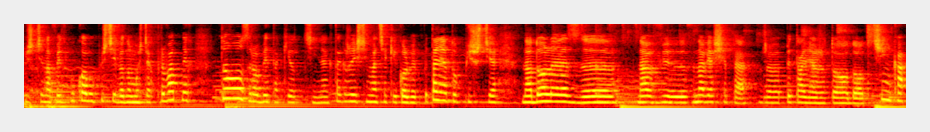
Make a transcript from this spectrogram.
piszcie na Facebooku, albo piszcie w wiadomościach prywatnych, to zrobię taki odcinek. Także jeśli macie jakiekolwiek pytania, to piszcie na dole z, na, w, nawiasie P, że pytania, że to do odcinka.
